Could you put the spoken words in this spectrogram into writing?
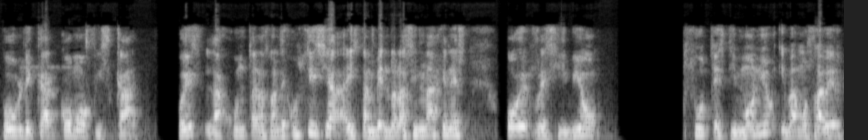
pública como fiscal. Pues la Junta Nacional de Justicia, ahí están viendo las imágenes, hoy recibió su testimonio y vamos a ver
